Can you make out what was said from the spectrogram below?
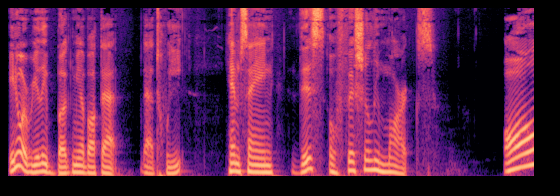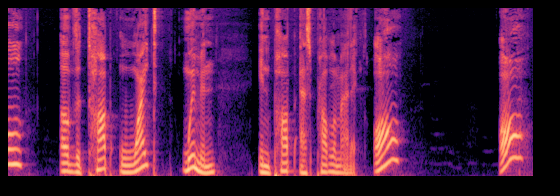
You know what really bugged me about that that tweet? Him saying this officially marks all of the top white women in pop as problematic. All, all.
